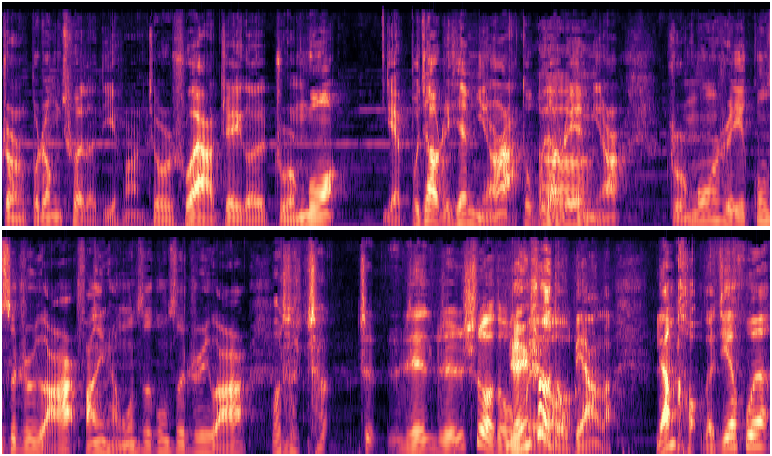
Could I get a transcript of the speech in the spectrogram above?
政治不正确的地方，就是说呀，这个主人公。也不叫这些名儿啊，都不叫这些名儿。主人公是一公司职员，房地产公司公司职员。我操，这这人人设都人设都变了。两口子结婚，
